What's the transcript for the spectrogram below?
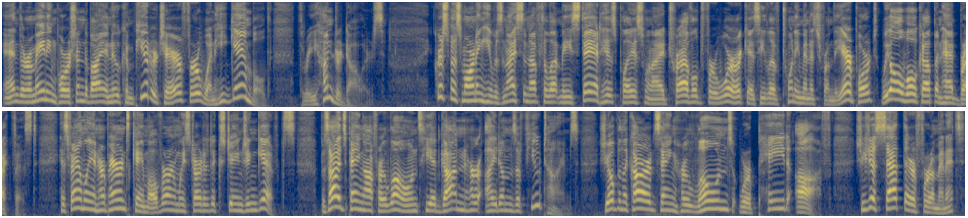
and the remaining portion to buy a new computer chair for when he gambled, $300. Christmas morning, he was nice enough to let me stay at his place when I traveled for work as he lived 20 minutes from the airport. We all woke up and had breakfast. His family and her parents came over and we started exchanging gifts. Besides paying off her loans, he had gotten her items a few times. She opened the card saying her loans were paid off. She just sat there for a minute.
